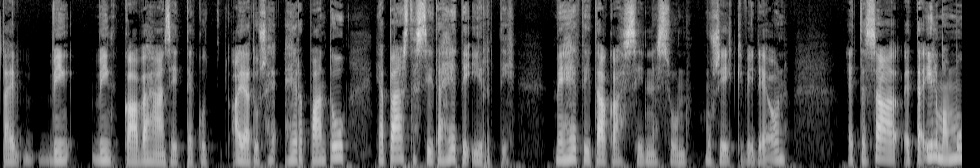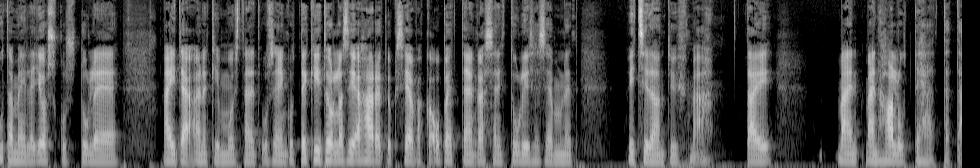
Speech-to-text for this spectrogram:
tai vinkkaa vähän sitten, kun ajatus herpaantuu, ja päästä siitä heti irti me heti takas sinne sun musiikkivideon. Että, saa, että ilman muuta meillä joskus tulee, mä itse ainakin muistan, että usein kun teki tuollaisia harjoituksia vaikka opettajan kanssa, niin tuli se semmoinen, että vitsi, on tyhmää. Tai mä en, mä en halua tehdä tätä.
